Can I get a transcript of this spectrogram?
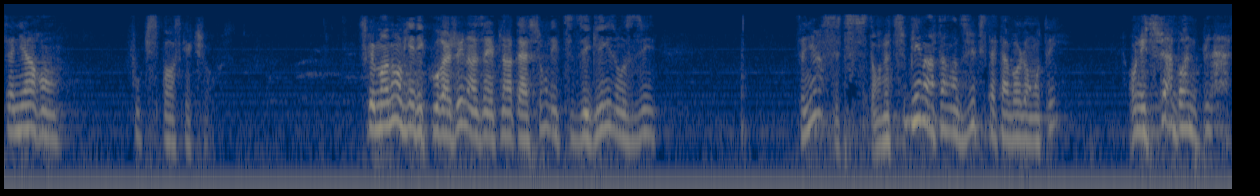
Seigneur, il faut qu'il se passe quelque chose. Parce que maintenant, on vient décourager dans les implantations des petites églises, on se dit, Seigneur, on a-tu bien entendu que c'était ta volonté? On est-tu à bonne place?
